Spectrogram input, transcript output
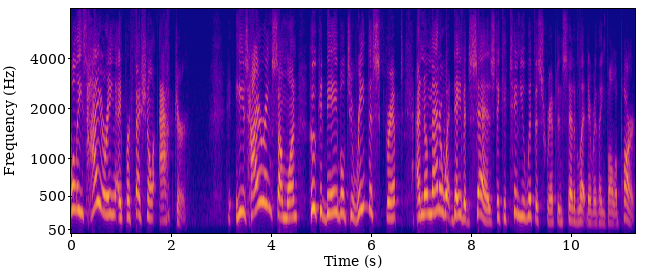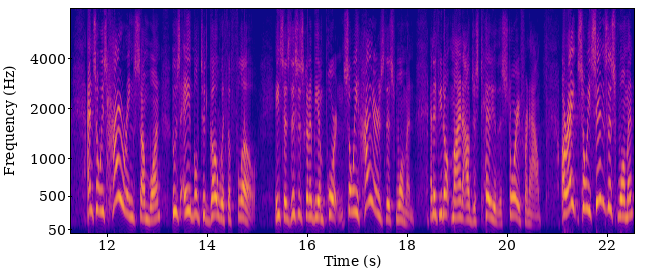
Well, he's hiring a professional actor. He's hiring someone who could be able to read the script and no matter what David says, to continue with the script instead of letting everything fall apart. And so he's hiring someone who's able to go with the flow. He says, This is going to be important. So he hires this woman. And if you don't mind, I'll just tell you the story for now. All right, so he sends this woman,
